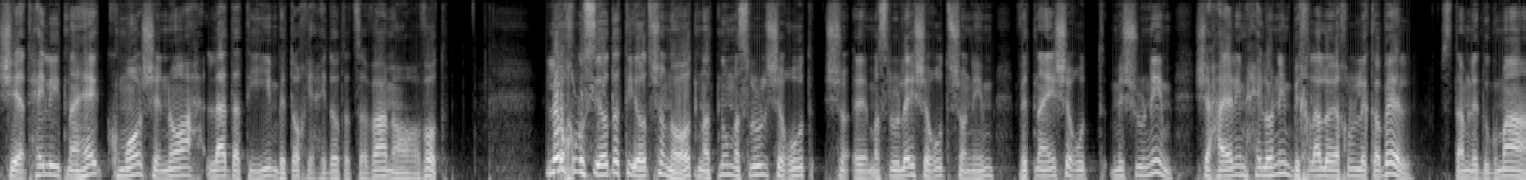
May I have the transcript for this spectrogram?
שיתחיל להתנהג כמו שנוח לדתיים בתוך יחידות הצבא המעורבות. לאוכלוסיות דתיות שונות נתנו מסלול שירות, ש... אה, מסלולי שירות שונים ותנאי שירות משונים, שחיילים חילונים בכלל לא יכלו לקבל. סתם לדוגמה,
